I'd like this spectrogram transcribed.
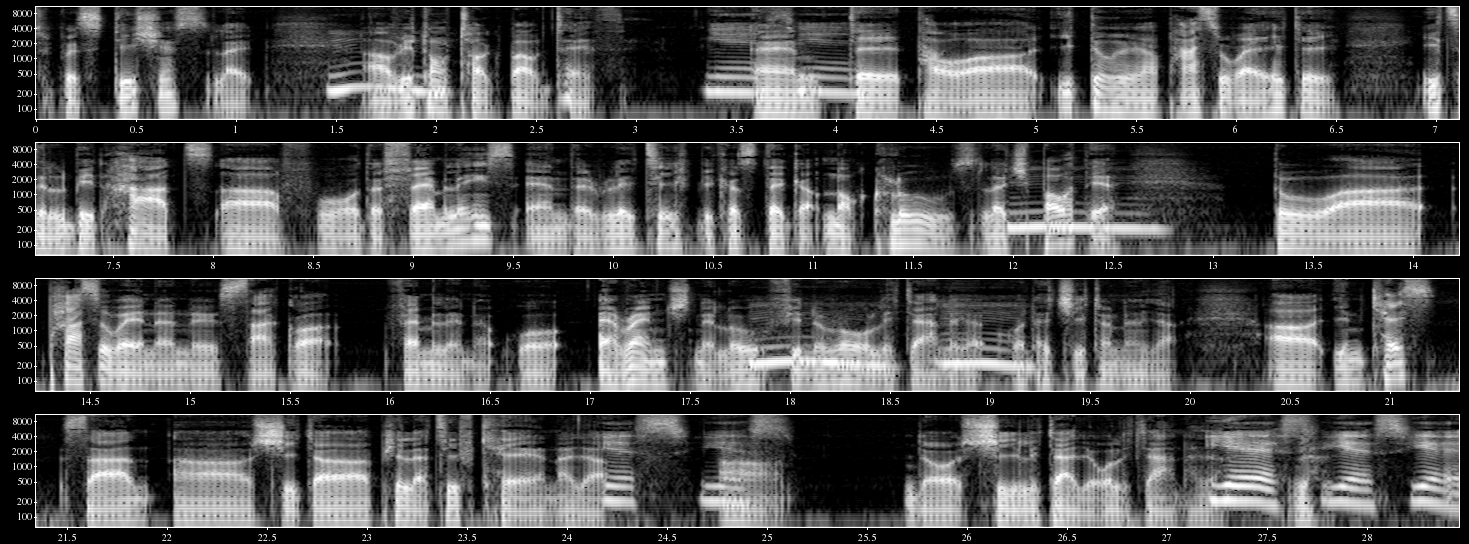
superstitions like uh, we don't talk about death Yes, and yeah. the uh, it pass away the, it's a little bit hard uh, for the families and the relatives because they got no clues like about there to uh, pass away นะเนื้อสากว่า family นะว่า arrange ในโล funeral เลยจ้าเลยว่าได้ชิดนะยะ uh, in case สาร uh, she จะ palliative care นะยะ Yes, yes. เดี๋ยว she เลยจ้าอยู่เลยจ้านะยะ Yes, Yeah. yes, yeah,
